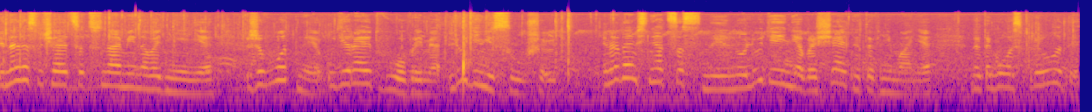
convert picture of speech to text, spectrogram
Иногда случается цунами и наводнение. Животные удирают вовремя, люди не слушают. Иногда им снятся сны, но люди не обращают на это внимания. Но это голос природы.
